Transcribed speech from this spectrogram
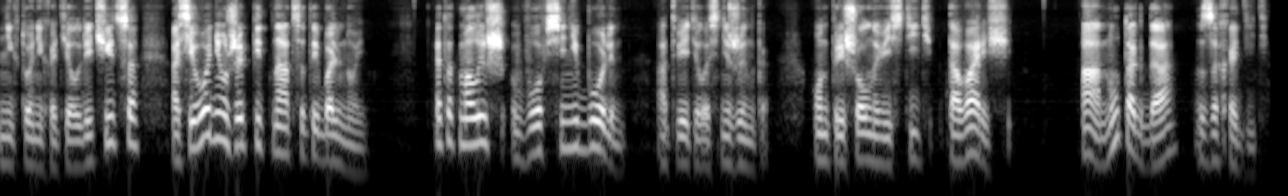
никто не хотел лечиться, а сегодня уже пятнадцатый больной. «Этот малыш вовсе не болен», — ответила Снежинка. «Он пришел навестить товарищей». «А, ну тогда заходите».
